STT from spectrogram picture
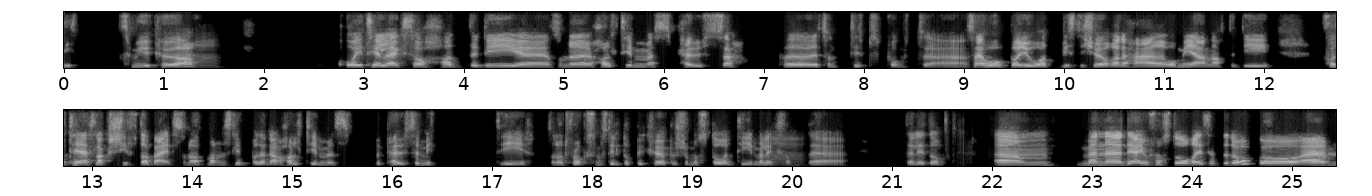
litt mye køer. Og i tillegg så hadde de en sånn halvtimes pause på et sånt tidspunkt. Eh, Så jeg håper jo at hvis de kjører det her om igjen, at de får til et slags skiftarbeid, sånn at man slipper den der halvtimes pause midt i. Sånn at folk som stilte opp i kø, plutselig må stå en time, liksom. Det, det er litt dumt. Um, men eh, det er jo første året de setter det opp, og eh,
